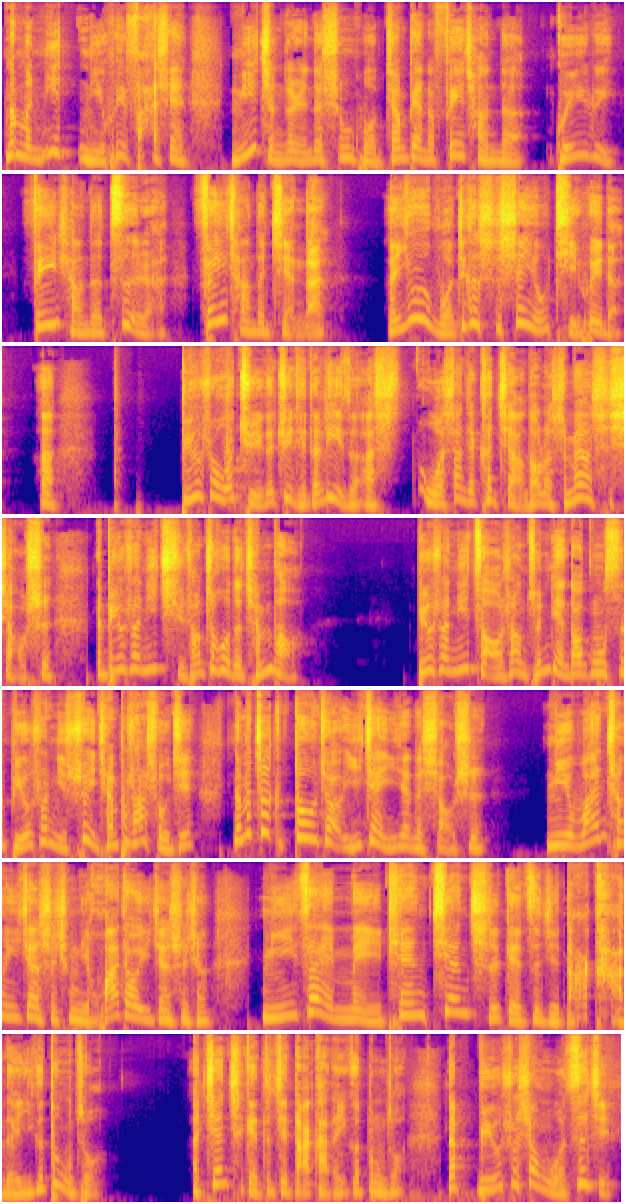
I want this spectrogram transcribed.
那么你你会发现，你整个人的生活将变得非常的规律，非常的自然，非常的简单啊！因为我这个是深有体会的啊。比如说，我举一个具体的例子啊，我上节课讲到了什么样是小事。那比如说，你起床之后的晨跑。比如说你早上准点到公司，比如说你睡前不刷手机，那么这个都叫一件一件的小事。你完成一件事情，你划掉一件事情，你在每天坚持给自己打卡的一个动作，啊，坚持给自己打卡的一个动作。那比如说像我自己，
